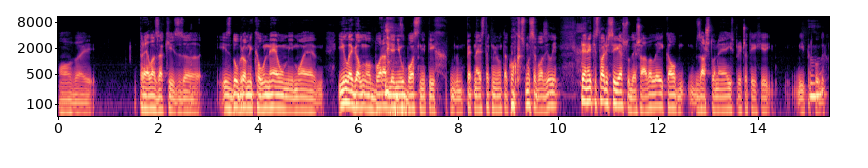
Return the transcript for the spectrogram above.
ovaj, prelazak iz, iz Dubrovnika u Neum i moje ilegalno boravljenje u Bosni tih 15 minuta koliko smo se vozili. Te neke stvari se jesu dešavale i kao zašto ne ispričati ih i, i pred mhm. publikom.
